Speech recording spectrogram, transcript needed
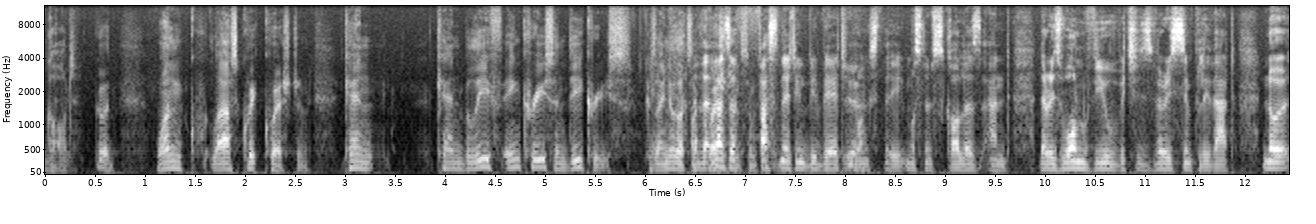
God. Good. One qu last quick question: Can can belief increase and decrease? Because yeah. I know that's well, a that, question. That's a sometimes. fascinating debate yeah. amongst the Muslim scholars, and there is one view which is very simply that no,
